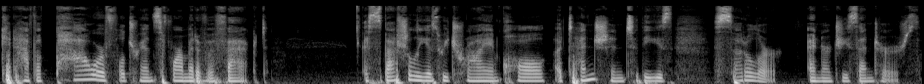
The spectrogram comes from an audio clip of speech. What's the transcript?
can have a powerful transformative effect, especially as we try and call attention to these subtler energy centers.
